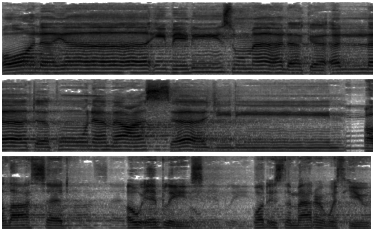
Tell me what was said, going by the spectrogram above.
قال يا إبليس ما لك ألا تكون مع الساجدين Allah said, O Iblis, what is the matter with you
